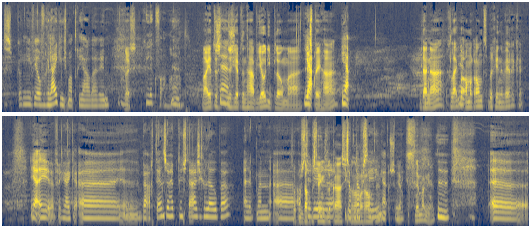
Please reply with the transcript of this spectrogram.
dus heb ik ook niet veel vergelijkingsmateriaal daarin. Nou, Nee. dus geluk voor allemaal. Ja. Maar je hebt dus, Ja. dus je hebt een HBO-diploma Ja. SPH. Ja. Daarna gelijk bij. Amarant beginnen werken. Ja, en even kijken. eh, bij Artenzo heb ik toen stage gelopen. En heb ik mijn eh Dat is ook een dagbestedingslocatie van een Amarant. Ja, sorry. Nee, maakt niet uit. Eh, en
